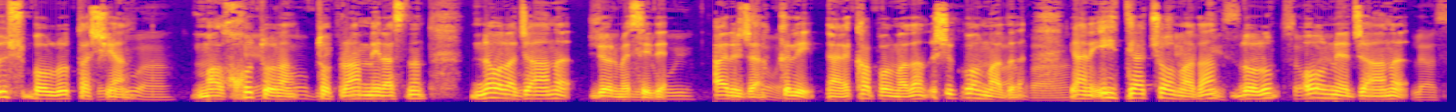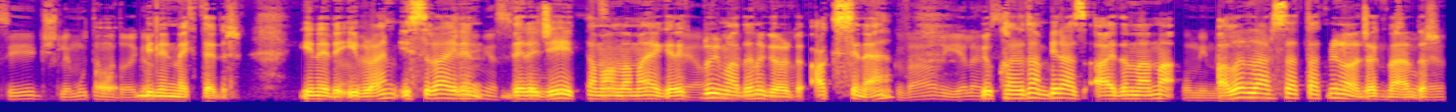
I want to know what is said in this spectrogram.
üst bolluğu taşıyan, malhut olan toprağın mirasının ne olacağını görmesiydi. Ayrıca kli yani kap olmadan ışık olmadı. Yani ihtiyaç olmadan dolum olmayacağını bilinmektedir. Yine de İbrahim İsrail'in dereceyi tamamlamaya gerek duymadığını gördü. Aksine yukarıdan biraz aydınlanma alırlarsa tatmin olacaklardır.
